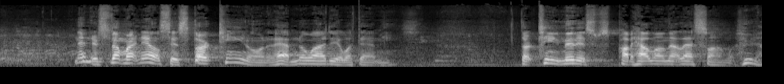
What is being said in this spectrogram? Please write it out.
then there's something right now that says 13 on it. I have no idea what that means. 13 minutes was probably how long that last song was. Who knows?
